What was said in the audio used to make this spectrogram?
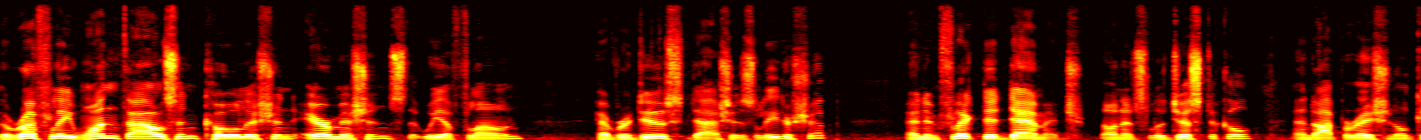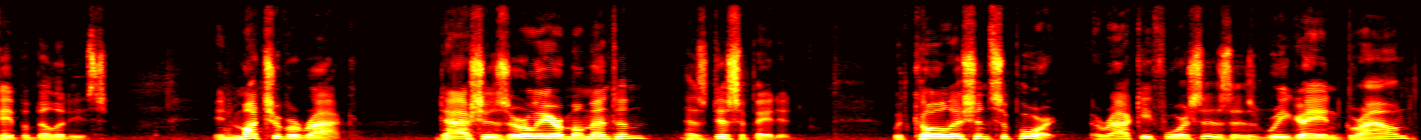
The roughly 1,000 coalition air missions that we have flown have reduced Daesh's leadership and inflicted damage on its logistical and operational capabilities. In much of Iraq, Daesh's earlier momentum has dissipated. With coalition support, Iraqi forces have regained ground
